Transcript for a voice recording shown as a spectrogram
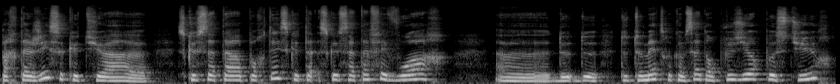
partager ce que tu as, ce que ça t'a apporté, ce que, ça t'a fait voir, de, te mettre comme ça dans plusieurs postures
